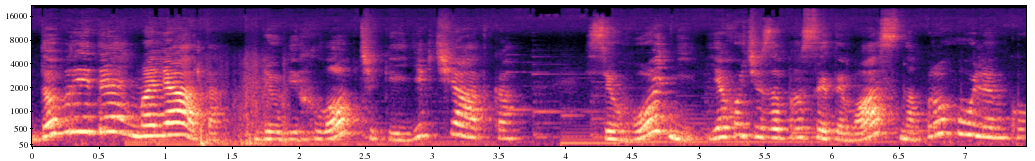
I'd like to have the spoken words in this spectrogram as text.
Добрий день, малята, любі хлопчики і дівчатка. Сьогодні я хочу запросити вас на прогулянку.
